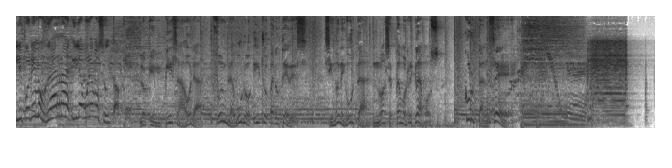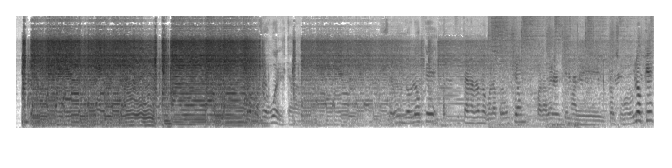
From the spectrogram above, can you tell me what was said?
le ponemos garra y laburamos un toque. Lo que empieza ahora fue un laburo hecho para ustedes. Si no les gusta, no aceptamos reclamos. ¡Cúrtanse! Hablando con la producción para ver el tema del próximo bloque.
